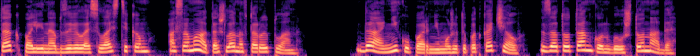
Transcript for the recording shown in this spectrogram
Так Полина обзавелась ластиком, а сама отошла на второй план. Да, Ник у парня, может, и подкачал, зато танк он был что надо.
